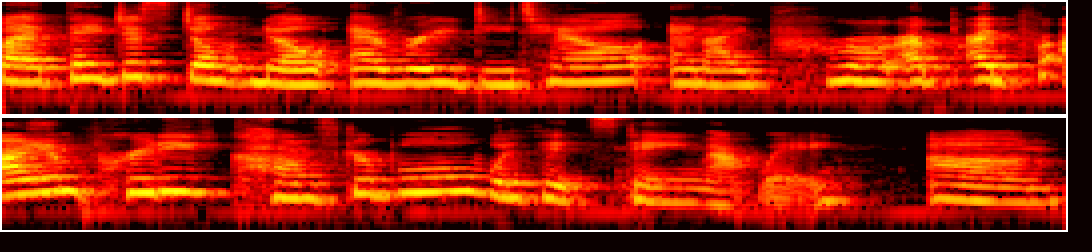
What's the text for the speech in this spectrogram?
but they just don't know every detail and I, I, I, am pretty comfortable with it staying that way um,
